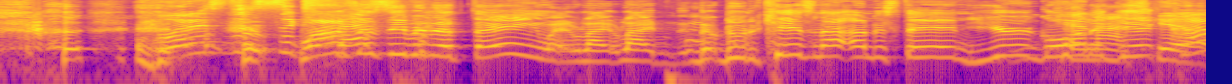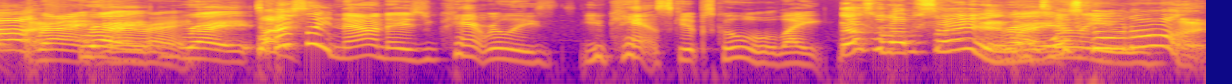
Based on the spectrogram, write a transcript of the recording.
What is the success? Why is this even a thing? Like, like, do do the kids not understand you're going to get skip. caught? Right, right, right, right. Especially nowadays, you can't really, you can't skip school. Like That's what I'm saying. Like, Right. what's going you, on?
